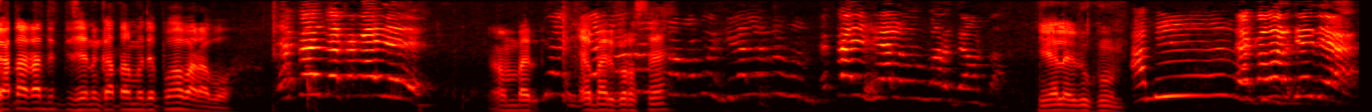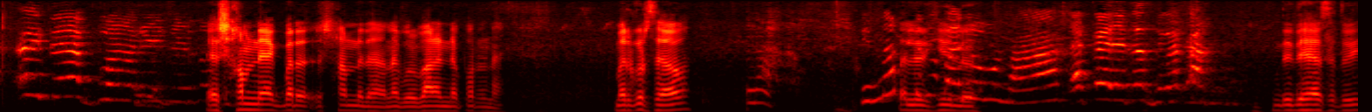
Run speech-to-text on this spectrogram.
গাতাটা দিতেছেন গাতার মধ্যে পোহা বাড়াবো। আমার এবার করছে। একাই হেল মার দাওটা হিয়ালে দে এর সামনে একবার সামনে দেখা না বারান্দা পরে না। বের করছে তাহলে কি হলো দিদি আছে তুই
